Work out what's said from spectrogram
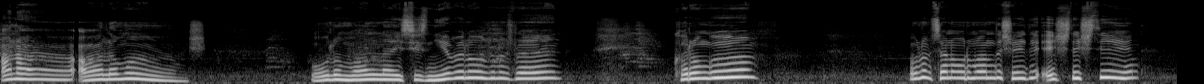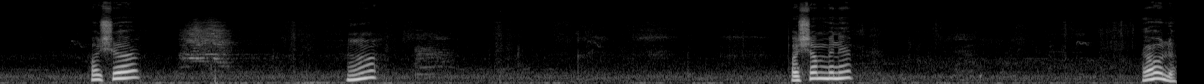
Ana ağlamış. Oğlum vallahi siz niye böyle oldunuz lan? Karungum. Oğlum sen ormanda şeyde eşleştin. Paşa. Hı? Paşam benim. Ne oğlum?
